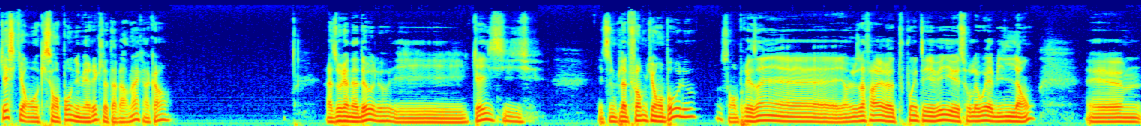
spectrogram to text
Qu'est-ce qu'ils ont qui sont pas au numérique, le tabarnak, encore? Radio-Canada, là, ils... Qu'est-ce qu'ils- Y a une plateforme qu'ils ont pas, là? Ils sont présents, euh, ils ont les affaires euh, tout.tv euh, sur le web, ils l'ont. Ils,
